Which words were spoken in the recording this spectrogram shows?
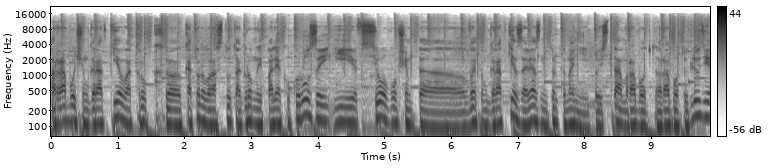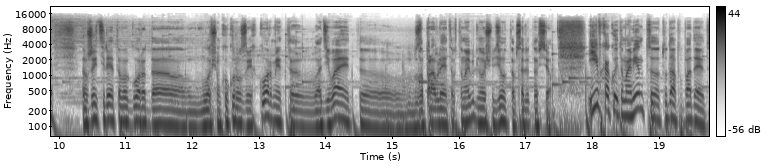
рабочем городке, вокруг э, которого растут огромные поля кукурузы, и все, в общем-то, в этом городке завязано только на ней. То есть там работ- работают люди, жители этого города, в общем, кукуруза их кормит, э, одевает, э, заправляет автомобиль, ну, в общем, делает абсолютно все. И в какой-то момент туда попадают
